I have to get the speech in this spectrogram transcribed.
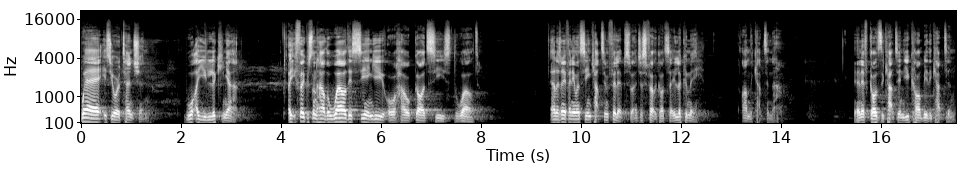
Where is your attention? What are you looking at? Are you focused on how the world is seeing you or how God sees the world? And I don't know if anyone's seen Captain Phillips, but I just felt God say, Look at me. I'm the captain now. And if God's the captain, you can't be the captain.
